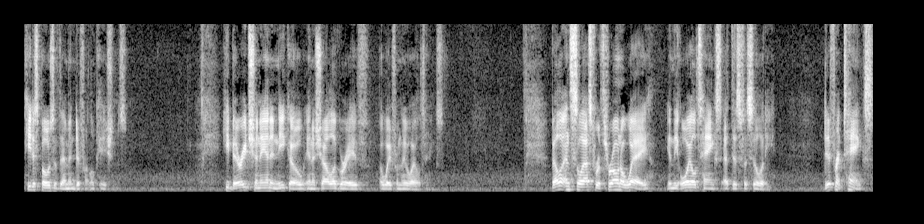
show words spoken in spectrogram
He disposed of them in different locations. He buried Shanann and Nico in a shallow grave away from the oil tanks. Bella and Celeste were thrown away in the oil tanks at this facility. Different tanks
